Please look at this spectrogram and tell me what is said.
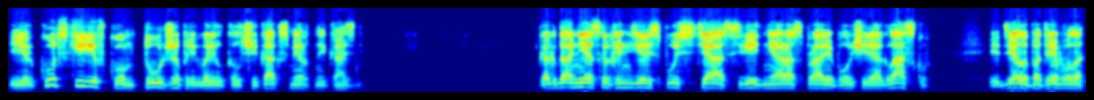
и иркутский ревком тут же приговорил Колчака к смертной казни. Когда несколько недель спустя сведения о расправе получили огласку, и дело потребовало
